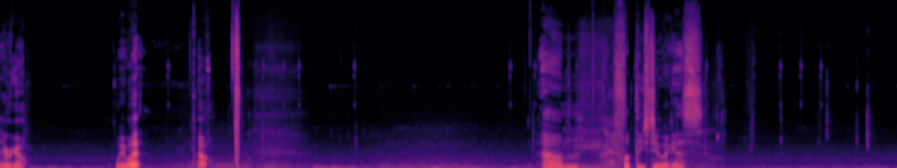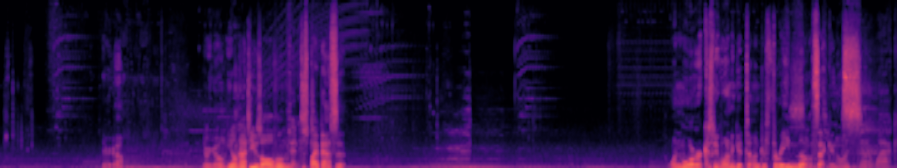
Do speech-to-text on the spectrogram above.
there we go. Wait, what? Um, flip these two, I guess. There we go. There we go. You don't have to use all of them. Just bypass it. One more, because we want to get to under three Signal to noise is milliseconds. out of whack.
